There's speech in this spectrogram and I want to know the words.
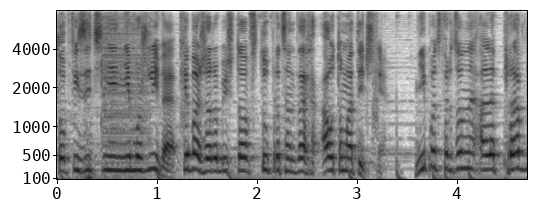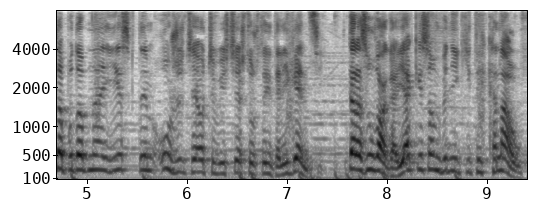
To fizycznie niemożliwe, chyba że robisz to w 100% automatycznie. Niepotwierdzone, ale prawdopodobne jest w tym użycie oczywiście sztucznej inteligencji. Teraz uwaga, jakie są wyniki tych kanałów?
